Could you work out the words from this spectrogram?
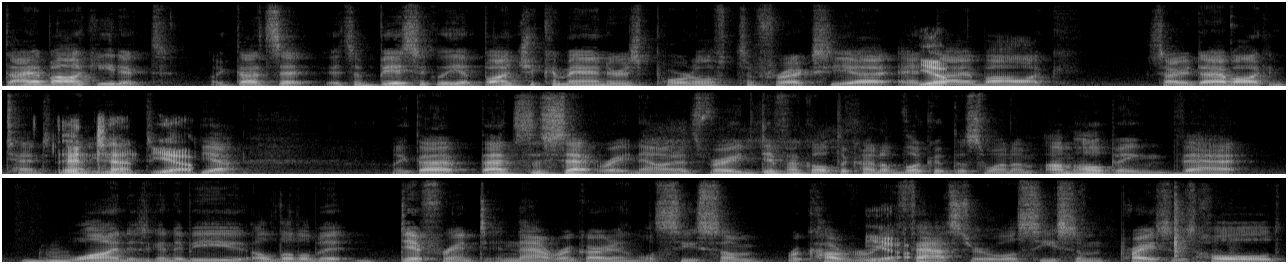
Diabolic Edict. Like that's it. It's a basically a bunch of commanders, Portal to Phyrexia, and Yep. Diabolic. Sorry, Diabolic Intent. Intent, Edict. yeah. Yeah. Like that. That's the set right now, and it's very difficult to kind of look at this one. I'm I'm hoping that one is going to be a little bit different in that regard, and we'll see some recovery Yeah. faster. We'll see some prices hold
